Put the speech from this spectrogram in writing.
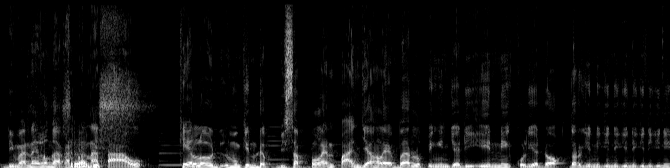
di mana lo nggak akan Seru pernah abis. tahu kayak lo mungkin udah bisa plan panjang lebar lo pingin jadi ini kuliah dokter gini gini gini gini gini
